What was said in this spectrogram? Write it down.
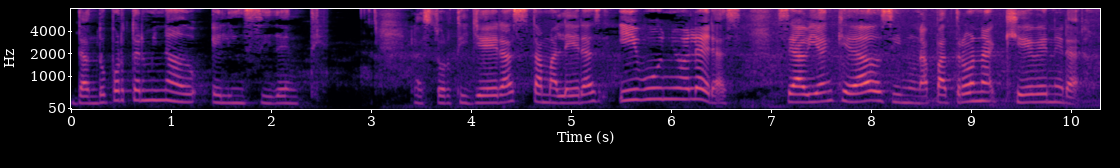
dando por terminado el incidente. Las tortilleras, tamaleras y buñueleras se habían quedado sin una patrona que venerar.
